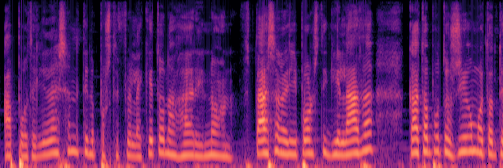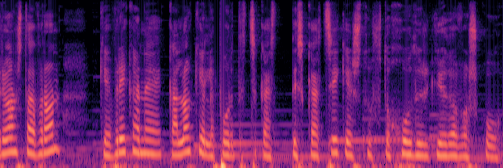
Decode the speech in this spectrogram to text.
αποτελέσαν την υποστηφυλακή των αγαρινών. Φτάσανε λοιπόν στην κοιλάδα κάτω από το ζύγωμα των τριών σταυρών και βρήκανε καλό και λεπούρ τις κατσίκες του φτωχού βοσκού.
